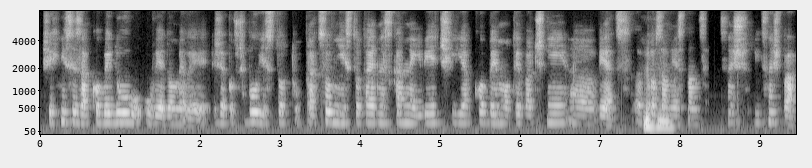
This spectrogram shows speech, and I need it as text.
všichni si za covidu uvědomili, že potřebují jistotu. Pracovní jistota je dneska největší jakoby motivační eh, věc pro mm-hmm. zaměstnance, víc než, víc než plat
